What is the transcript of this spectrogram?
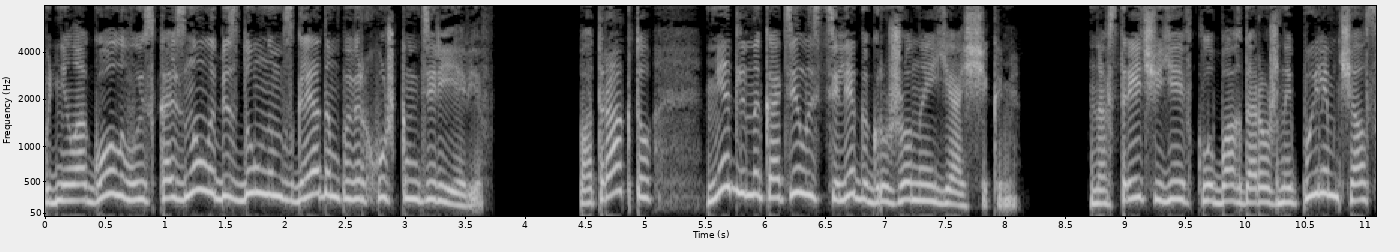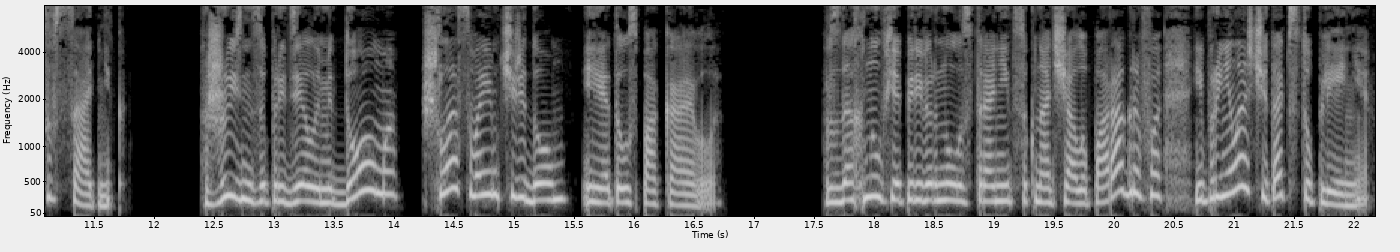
Подняла голову и скользнула бездумным взглядом по верхушкам деревьев. По тракту медленно катилась телега, груженная ящиками. Навстречу ей в клубах дорожной пыли мчался всадник. Жизнь за пределами дома шла своим чередом, и это успокаивало. Вздохнув, я перевернула страницу к началу параграфа и принялась читать вступление.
